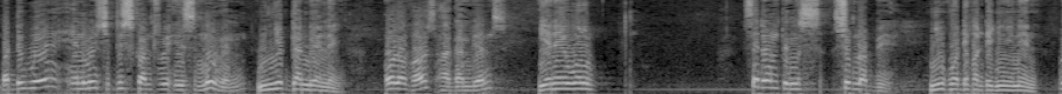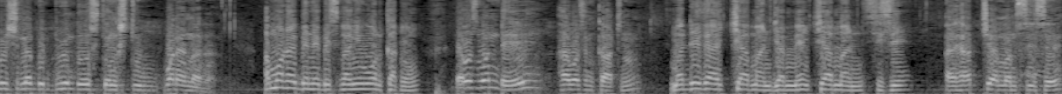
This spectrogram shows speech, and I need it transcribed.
But the way in which this country is moving, ñun ñëpp Gambian lañ. all of us are Gambians. yéenay warul. Certain things should not be. ñu ko defante ñu neen. We should not be doing those things to one another. amoon na benn bés maa ngi woon Kartong. There was one day I was in Kartong. ma dégg chairman Jammeh chairman Cissé. I had Chairman Sise,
